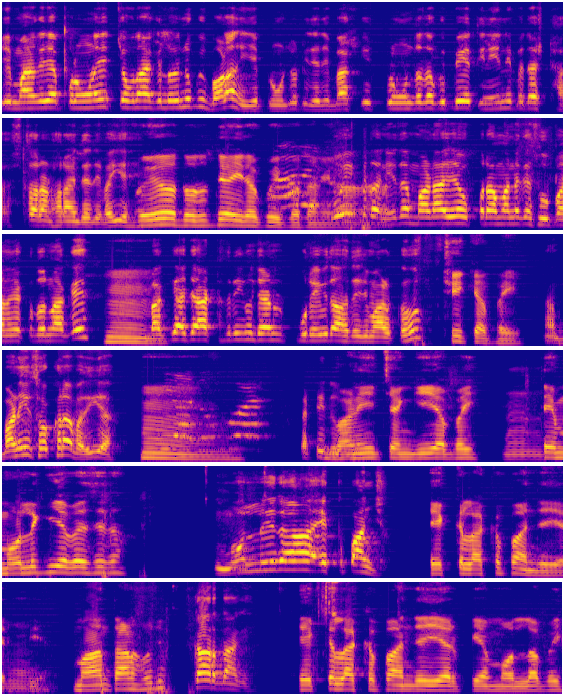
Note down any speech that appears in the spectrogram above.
ਜੇ ਮੰਨ ਕੇ ਜਾ ਪਲੂਣ ਇਹ 14 ਕਿਲੋ ਇਹਨੂੰ ਕੋਈ ਬਾਹਲਾ ਨਹੀਂ ਜੇ ਪਲੂਣ ਝੋਟੀ ਦੇ ਦੇ ਬਾਕੀ ਪਲੂਣ ਦਾ ਤਾਂ ਕੋਈ ਭੇਤ ਹੀ ਨਹੀਂ ਇਹਨੇ ਪਤਾ 17 18 ਦੇ ਦੇ ਬਾਈ ਇਹ। ਉਹ ਦੁੱਧ ਤੇ ਆਈ ਦਾ ਕੋਈ ਪਤਾ ਨਹੀਂ ਕੋਈ ਪਤਾ ਨਹੀਂ ਇਹਦਾ ਮਾੜਾ ਜਿਹਾ ਉੱਪਰਾਂ ਮੰਨ ਕੇ ਸੂਪਾਂ ਦੇ ਇੱਕ ਦੋ ਨਾ ਕੇ ਬਾਕੀ ਅੱਜ 8 ਤਰੀਕ ਨੂੰ ਦਿਨ ਪੂਰੇ ਵੀ ਦੱਸ ਦੇ ਜਮਾਲ ਕੋ ਠੀਕ ਆ ਬਾਈ। ਬਣੀ ਸੁੱਖ ਨਾ ਵਧੀਆ। ਹੂੰ। ਕੱਟੀ ਦੋ ਬਣੀ ਚੰਗੀ ਆ ਬਾਈ। ਤੇ ਮੁੱਲ ਕੀ ਆ ਵੈਸੇ ਦਾ? ਮੁੱਲ ਇਹਦਾ 1.5 1 ਲੱਖ 5000 ਰੁਪਇਆ। ਮਾਨਤਾਨ ਹੋ ਜੂ? ਕਰ ਦਾਂਗੇ। 1 ਲੱਖ 5000 ਰੁਪਇਆ ਮੁੱਲ ਆ ਬਈ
